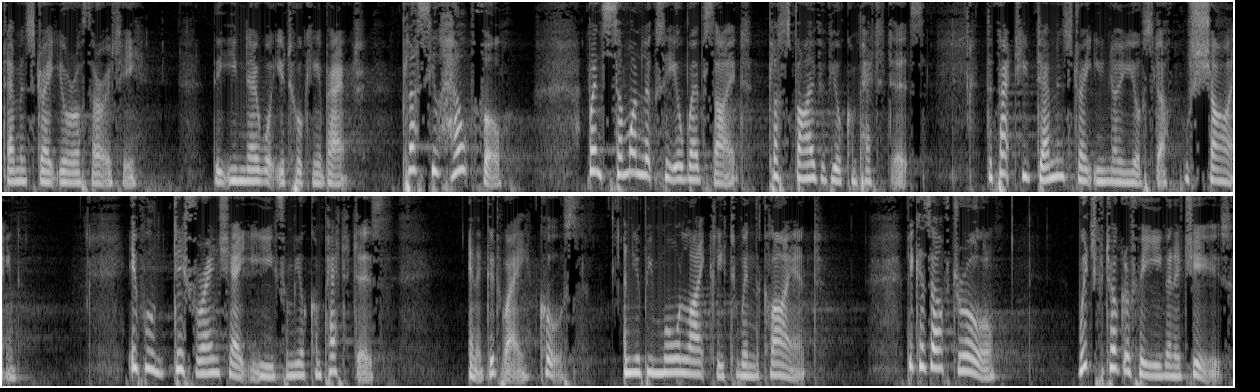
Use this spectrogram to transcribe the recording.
demonstrate your authority, that you know what you're talking about. Plus, you're helpful. When someone looks at your website, plus five of your competitors, the fact you demonstrate you know your stuff will shine. It will differentiate you from your competitors, in a good way, of course, and you'll be more likely to win the client. Because after all, which photography are you going to choose?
